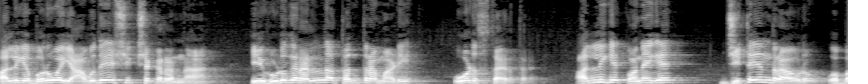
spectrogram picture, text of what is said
ಅಲ್ಲಿಗೆ ಬರುವ ಯಾವುದೇ ಶಿಕ್ಷಕರನ್ನು ಈ ಹುಡುಗರೆಲ್ಲ ತಂತ್ರ ಮಾಡಿ ಓಡಿಸ್ತಾ ಇರ್ತಾರೆ. ಅಲ್ಲಿಗೆ ಕೊನೆಗೆ ಜಿತೇಂದ್ರ ಅವರು ಒಬ್ಬ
